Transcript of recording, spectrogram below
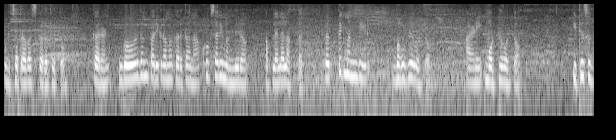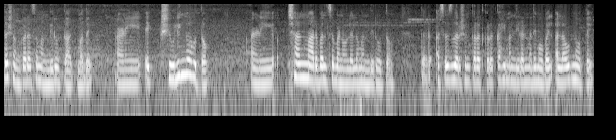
पुढचा प्रवास करत होतो. कारण गोवर्धन परिक्रमा करताना खूप सारी मंदिरं आपल्याला लागतात. प्रत्येक मंदिर भव्य होतं आणि मोठं होतं. इथे सुद्धा शंकराचं मंदिर होतं आतमध्ये. आणि एक शिवलिंग होतं आणि छान मार्बलचं बनवलेलं मंदिर होतं. तर असंच दर्शन करत करत काही मंदिरांमध्ये मोबाईल अलाउड नव्हते.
